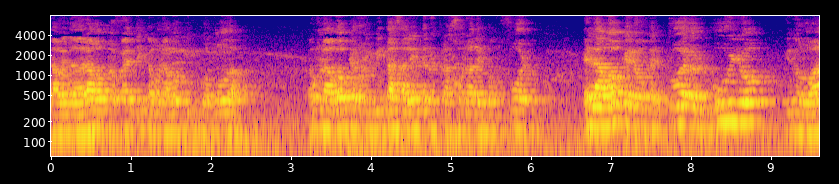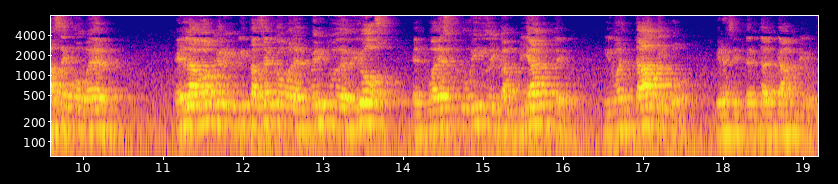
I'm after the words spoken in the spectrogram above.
la verdadera voz profética es una voz que incomoda, es una voz que nos invita a salir de nuestra zona de confort, es la voz que nos destruye el orgullo y nos lo hace comer, es la voz que nos invita a ser como el Espíritu de Dios, el cual es fluido y cambiante y no estático y resistente al cambio.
